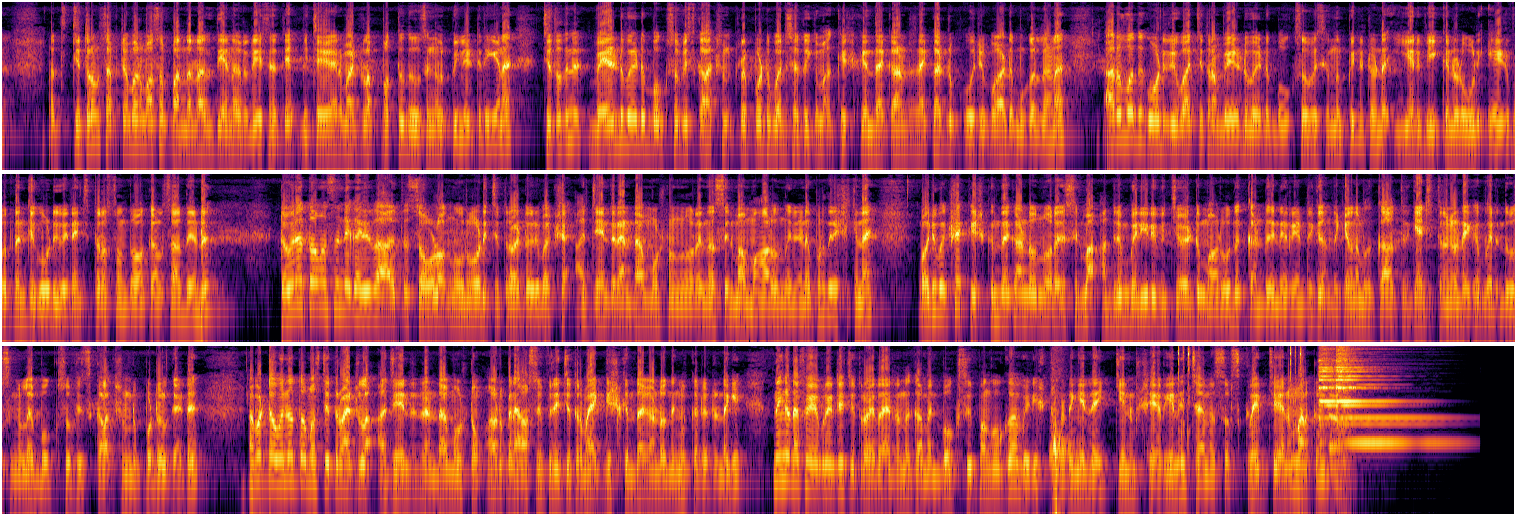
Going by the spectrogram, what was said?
ചിത്രം സെപ്റ്റംബർ മാസം പന്ത്രണ്ടാം തീയതിയാണ് റിലീസിനെത്തി വിജയകരമായിട്ടുള്ള പത്ത് ദിവസങ്ങൾ പിന്നിട്ടിരിക്കുകയാണ്. ചിത്രത്തിന്റെ world wide box office collection report പരിശോധിക്കുമ്പോൾ കിഷ്കിന്ത കാണ്ടിനെക്കാട്ടും ഒരുപാട് മുകളിലാണ്. അറുപത് കോടി രൂപ ചിത്രം വേൾഡ് വൈഡ് ബോക്സ് ഓഫീസിൽ നിന്ന് പിന്നിട്ടുണ്ട്. ഈ ഒരു വീക്കെൻഡോട് കൂടി എഴുപത്തഞ്ച് കോടി വരെ ചിത്രം സ്വന്തമാക്കാനുള്ള സാധ്യതയുണ്ട്. ടോവിനോ തോമസിന്റെ കരിയർ ആദ്യത്തെ സോളോ നൂറുകോടി ചിത്രമായിട്ട് ഒരുപക്ഷെ അജയന്റെ രണ്ടാം മോഷണം എന്ന് പറയുന്ന സിനിമ മാറുമെന്ന് തന്നെയാണ് പ്രതീക്ഷിക്കുന്നത്. ഒരുപക്ഷെ കിഷ്കിന്തക്കാണ്ടോ എന്ന് പറയുന്ന സിനിമ അതിലും വലിയൊരു വിജയമായിട്ട് മാറുമെന്ന് കണ്ടു തന്നെ അറിയേണ്ടിരിക്കും എന്തൊക്കെയാണ് നമുക്ക് കാത്തിരിക്കാൻ ചിത്രങ്ങളുടെയൊക്കെ വരും ദിവസങ്ങളിലെ ബോക്സ് ഓഫീസ് കളക്ഷൻ റിപ്പോർട്ടുകൾക്കായിട്ട്. അപ്പോൾ ടോവിനോ തോമസ് ചിത്രമായിട്ടുള്ള അജയന്റെ രണ്ടാം മോഷണം അതോടൊപ്പം ആസിഫിലി ചിത്രമായ കിഷ്കിന്ത കണ്ടോ നിങ്ങൾ കണ്ടിട്ടുണ്ടെങ്കിൽ നിങ്ങളുടെ ഫേവറേറ്റ് ചിത്രം ഏതായിരുന്നു കമന്റ് ബോക്സിൽ പങ്കുവെക്കുക. വീഡിയോ ഇഷ്ടപ്പെട്ടെങ്കിൽ ലൈക്ക് ചെയ്യാനും ഷെയർ ചെയ്യാനും ചാനൽ സബ്സ്ക്രൈബ് ചെയ്യാനും മറക്കണ്ടാവും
